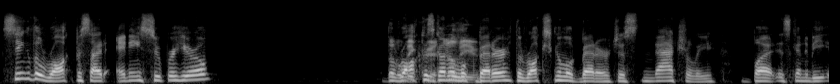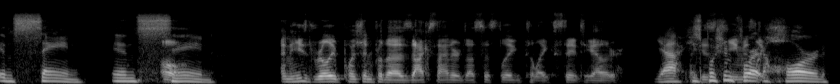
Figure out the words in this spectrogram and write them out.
seeing The Rock beside any superhero, The It'll Rock is gonna look be- better. The Rock's gonna look better just naturally, but it's gonna be insane, Oh. insane. And he's really pushing for the Zack Snyder Justice League to like stay together. Yeah, he's pushing for it like- hard.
